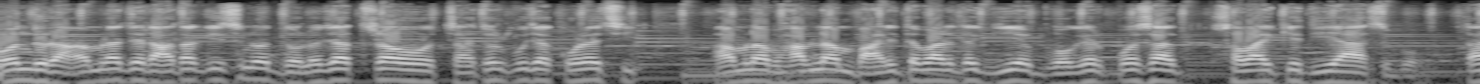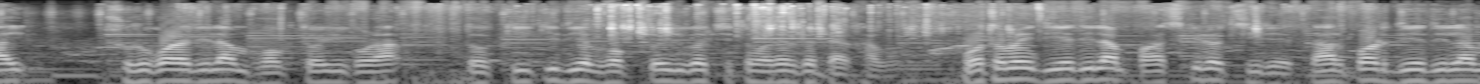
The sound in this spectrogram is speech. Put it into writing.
বন্ধুরা, আমরা যে রাধাকৃষ্ণ দোলযাত্রা ও চাচর পূজা করেছি, আমরা ভাবলাম বাড়িতে বাড়িতে গিয়ে ভোগের প্রসাদ সবাইকে দিয়ে আসব। তাই শুরু করে দিলাম ভোগ তৈরি করা। তো কি কি দিয়ে ভোগ তৈরি করছি তোমাদেরকে দেখাবো। প্রথমেই দিয়ে দিলাম পাঁচ কিলো চিড়ে, তারপর দিয়ে দিলাম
